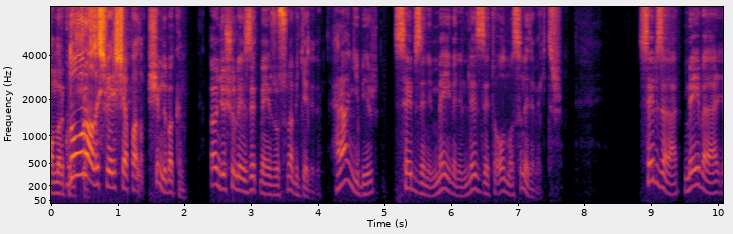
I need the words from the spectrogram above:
Onları konuşacağız. Doğru alışveriş yapalım. Şimdi bakın önce şu lezzet mevzusuna bir gelelim. Herhangi bir sebzenin, meyvenin lezzeti olması ne demektir? Sebzeler, meyveler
